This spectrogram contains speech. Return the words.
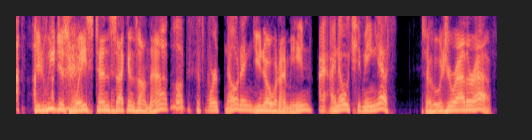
Did we just waste 10 seconds on that? Well, this is worth noting. You know what I mean. I, I know what you mean. Yes, So who would you rather have?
